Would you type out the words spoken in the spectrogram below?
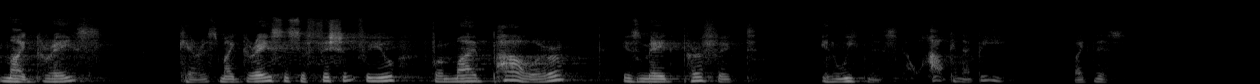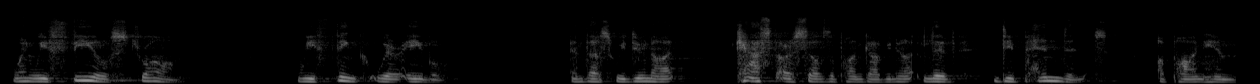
My grace Charis, my grace is sufficient for you, for my power is made perfect in weakness. Now, how can that be? Like this. When we feel strong, we think we're able, and thus we do not cast ourselves upon God. We do not live dependent upon Him.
